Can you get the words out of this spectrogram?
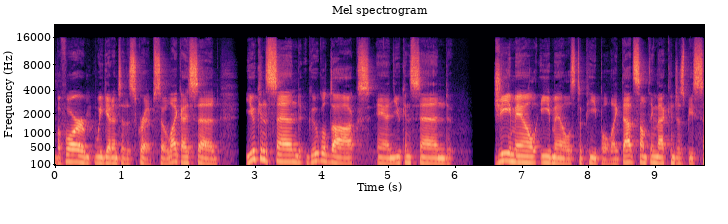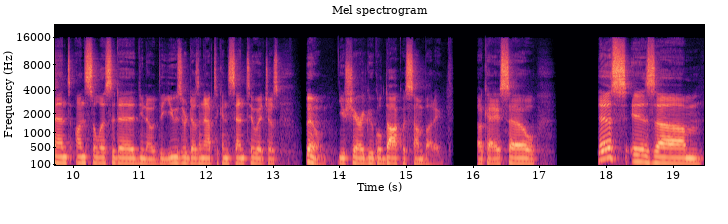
before we get into the script. So like I said, you can send Google Docs and you can send Gmail emails to people. Like that's something that can just be sent unsolicited. You know, the user doesn't have to consent to it. Just boom, you share a Google Doc with somebody. Okay, so this is um,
